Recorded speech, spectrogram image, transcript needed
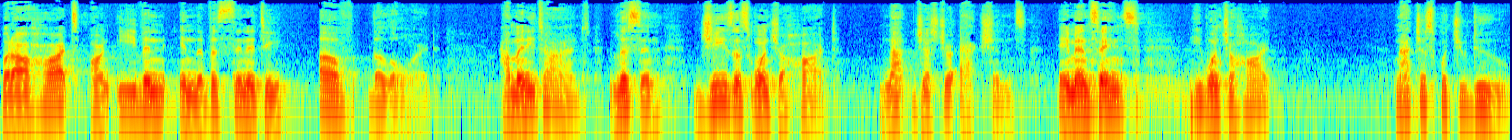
but our hearts aren't even in the vicinity of the Lord. How many times? Listen, Jesus wants your heart, not just your actions. Amen, saints? He wants your heart, not just what you do.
